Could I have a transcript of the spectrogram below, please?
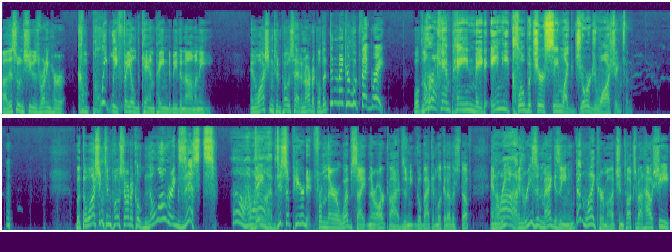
Uh, this one, she was running her completely failed campaign to be the nominee. And Washington Post had an article that didn't make her look that great. Well, no Her one- campaign made Amy Klobuchar seem like George Washington. But the Washington Post article no longer exists. Oh, how They've odd. disappeared it from their website and their archives, and you can go back and look at other stuff. And, Re- and Reason Magazine, who doesn't like her much and talks about how she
